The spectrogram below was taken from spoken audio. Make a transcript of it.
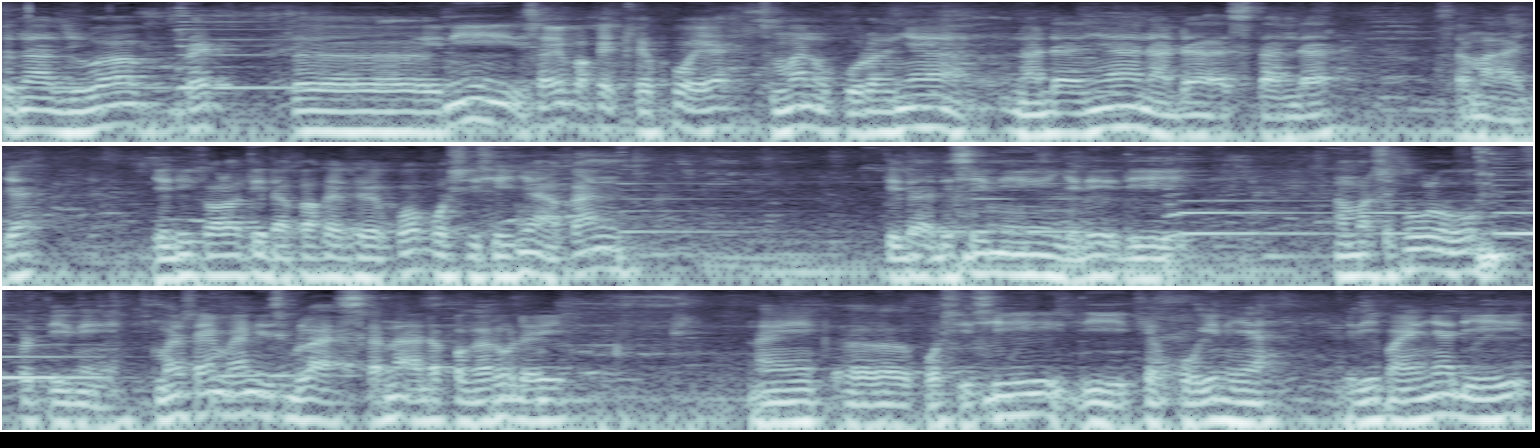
senar 2 fret eh, ini saya pakai kepo ya cuman ukurannya nadanya nada standar sama aja. Jadi kalau tidak pakai kepo posisinya akan tidak di sini jadi di nomor 10 seperti ini. Cuman saya main di 11 karena ada pengaruh dari naik eh, posisi di kepo ini ya. Jadi mainnya di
